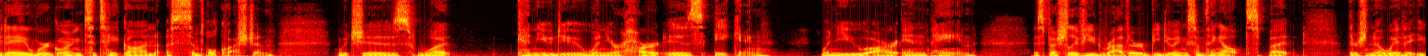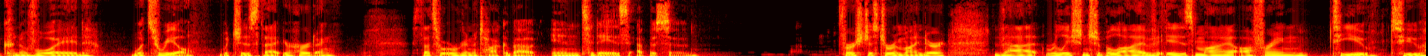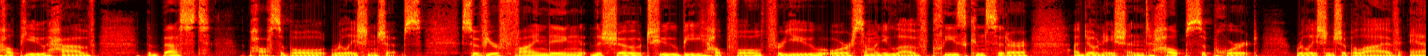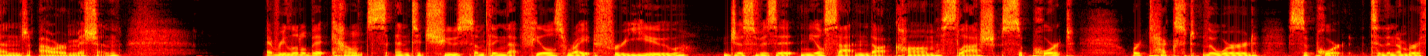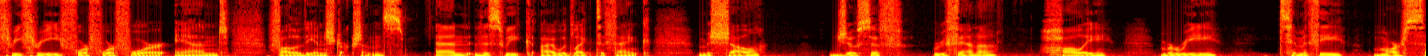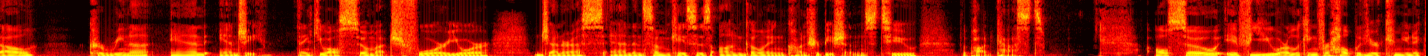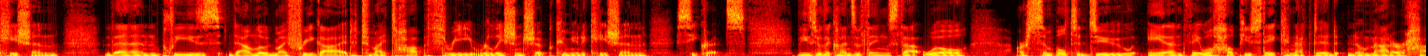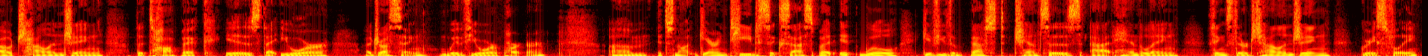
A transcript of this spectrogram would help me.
Today we're going to take on a simple question, which is what can you do when your heart is aching, when you are in pain? Especially if you'd rather be doing something else, but there's no way that you can avoid what's real, which is that you're hurting. So that's what we're going to talk about in today's episode. First, just a reminder that Relationship Alive is my offering to you to help you have the best possible relationships. So if you're finding the show to be helpful for you or someone you love, please consider a donation to help support Relationship Alive and our mission. Every little bit counts, and to choose something that feels right for you, just visit neilsattin.com slash support or text the word support to the number 33444 and follow the instructions. And this week, I would like to thank Michelle, Joseph, Ruthanna, Holly, Marie, Timothy, Marcel, Karina, and Angie. Thank you all so much for your generous and in some cases ongoing contributions to the podcast. Also, if you are looking for help with your communication, then please download my free guide to my top three relationship communication secrets. These are the kinds of things that will are simple to do and they will help you stay connected no matter how challenging the topic is that you're addressing with your partner. Um, it's not guaranteed success, but it will give you the best chances at handling things that are challenging gracefully.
